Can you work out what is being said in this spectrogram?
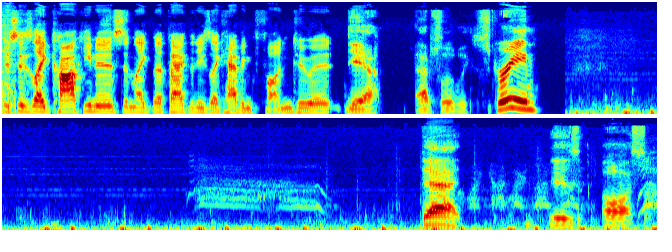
just his like cockiness and like the fact that he's like having fun to it. Yeah, absolutely. Scream. That is awesome.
